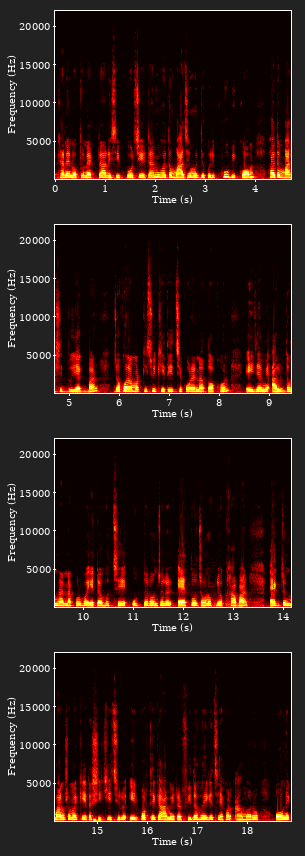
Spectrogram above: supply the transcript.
এখানে নতুন একটা রিসিভ করছি, এটা আমি হয়তো মাঝে মধ্যে করি, খুবই কম, হয়তো মাসে দুই একবার। যখন আমার কিছুই খেতে ইচ্ছে করে না তখন এই যে আমি আলুর দম রান্না করব, এটা হচ্ছে উত্তর অঞ্চলের এত জনপ্রিয় খাবার। একজন মানুষ আমাকে এটা শিখিয়েছিল। এরপর থেকে আমি এটার ফিদা হয়ে গেছি। এখন আমারও অনেক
